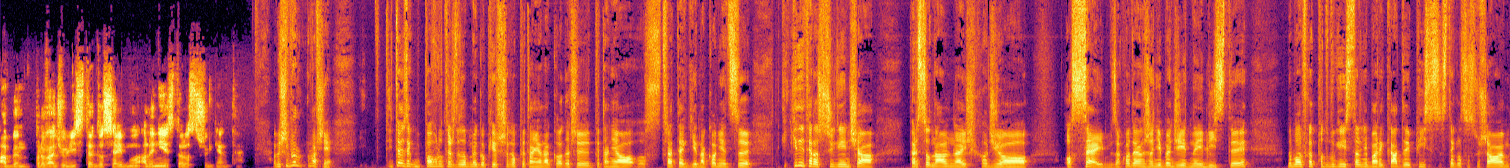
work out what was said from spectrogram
abym prowadził listę do Sejmu, ale nie jest to rozstrzygnięte. A myśli pan, właśnie, i to jest jakby powrót też do mojego pierwszego pytania, na, znaczy pytania o, o strategię. Na koniec, y, kiedy te rozstrzygnięcia personalne, jeśli chodzi o, o Sejm, zakładając, że nie będzie jednej listy, no bo na przykład po drugiej stronie barykady PiS, z tego co słyszałem,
